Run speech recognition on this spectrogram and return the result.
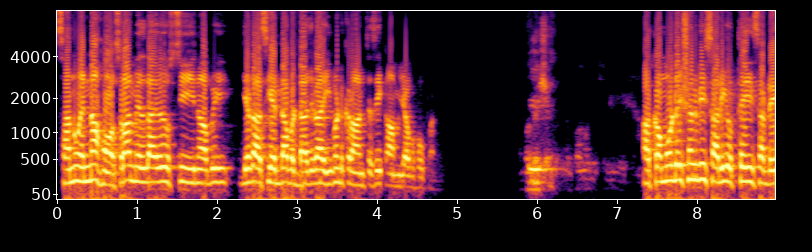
ਸਾਨੂੰ ਇੰਨਾ ਹੌਸਲਾ ਮਿਲਦਾ ਹੈ ਉਸ ਚੀਜ਼ ਨਾਲ ਵੀ ਜਿਹੜਾ ਅਸੀਂ ਐਡਾ ਵੱਡਾ ਜਿਹੜਾ ਇਵੈਂਟ ਕਰਾਉਣ ਚ ਅਸੀਂ ਕਾਮਯਾਬ ਹੋ ਪਾਂਗੇ ਅਕਮੋਡੇਸ਼ਨ ਵੀ ਸਾਰੀ ਉੱਥੇ ਹੀ ਸਾਡੇ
